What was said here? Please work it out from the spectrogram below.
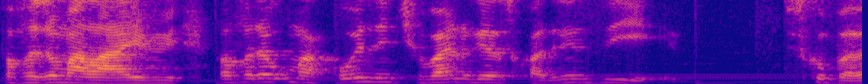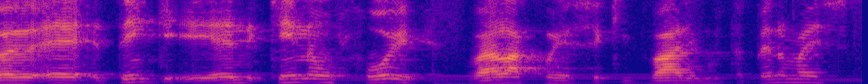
para fazer uma live, para fazer alguma coisa, a gente vai no Guia dos Quadrinhos e. Desculpa, é, tem que, é, quem não foi, vai lá conhecer que vale muito a pena, mas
